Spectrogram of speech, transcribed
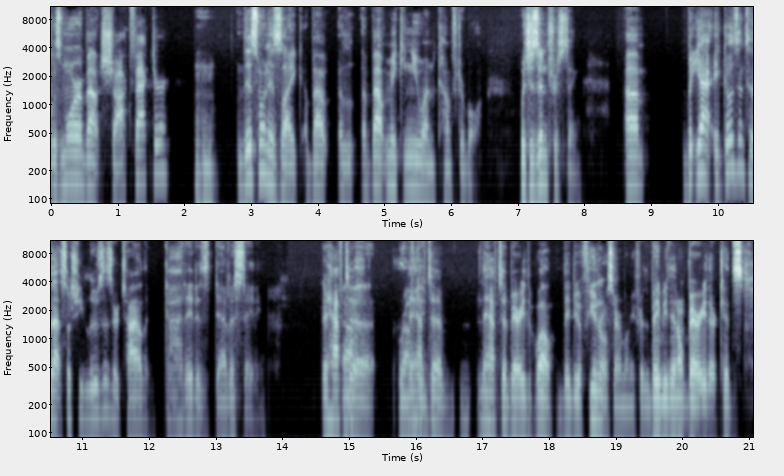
was more about shock factor. Mhm. this one is like about about making you uncomfortable which is interesting. Um but yeah it goes into that. So she loses her child and god it is devastating they have to rough they have dude. to they have to bury the well they do a funeral ceremony for the baby. They don't bury their kids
